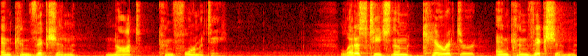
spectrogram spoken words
and conviction, not conformity. Let us teach them character and conviction,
